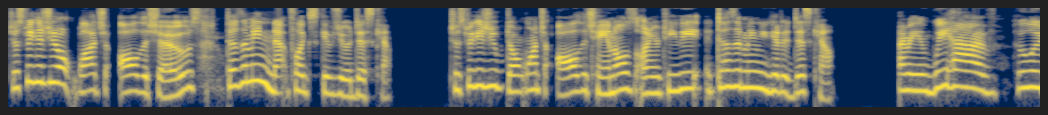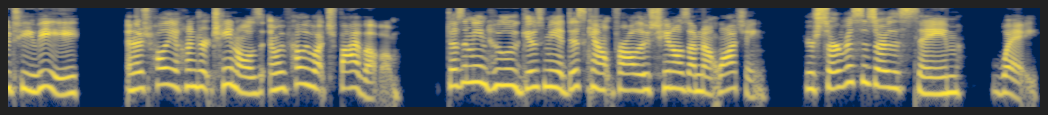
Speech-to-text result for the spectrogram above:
Just because you don't watch all the shows doesn't mean Netflix gives you a discount. Just because you don't watch all the channels on your TV, it doesn't mean you get a discount. I mean, we have Hulu TV and there's probably a hundred channels and we probably watch five of them. Doesn't mean Hulu gives me a discount for all those channels I'm not watching. Your services are the same way.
